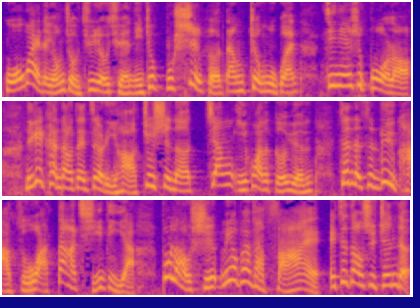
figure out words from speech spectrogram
国外的永久居留权，你就不适合当政务官。今天是过了，你可以看到在这里哈，就是呢，江宜桦的阁员真的是绿卡。族啊，大起底呀，不老实没有办法罚哎哎，这倒是真的。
